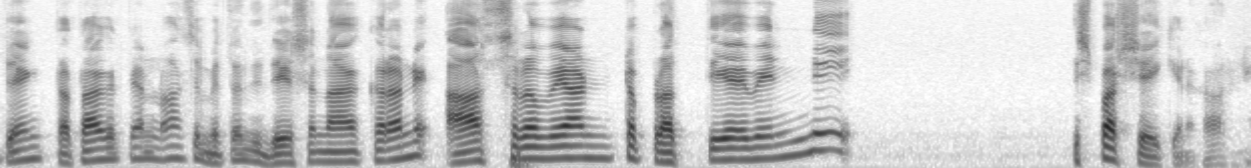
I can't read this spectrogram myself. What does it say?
දැන් තථාගතයන් වහන්සේ මෙතනදී දේශනා කරන්නේ ආශ්‍රවයන්ට ප්‍රත්‍ය වෙන්නේ ස්පර්ශය කියන කාරණය.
